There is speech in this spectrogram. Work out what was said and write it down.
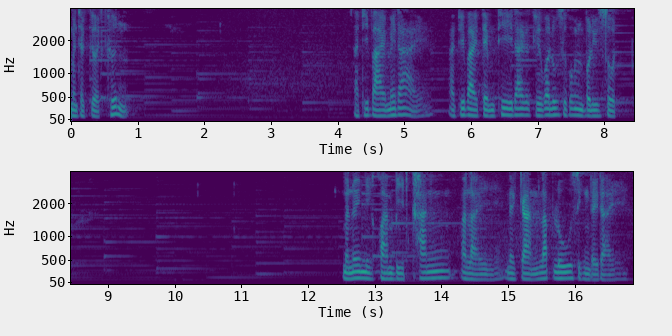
มันจะเกิดขึ้น อธิบายไม่ได้ อธิบายเต็มที่ได้ก็คือว่ารู้สึกว่ามันบริสุทธิ์ มันไม่มีความบีบคั้นอะไรในการรับรู้สิ่งใด ๆ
